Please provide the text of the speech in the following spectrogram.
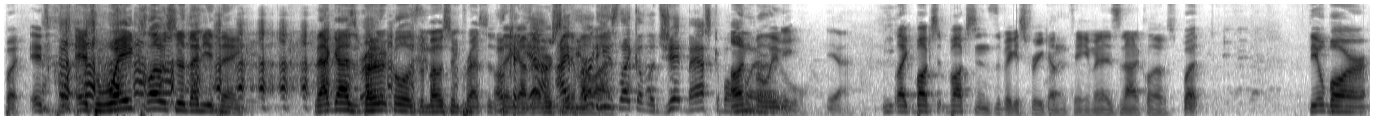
but it's cl- it's way closer than you think. That guy's vertical is the most impressive thing Okay. I've yeah, ever seen I've in my heard life. he's like a legit basketball player. Unbelievable. Yeah. like Bucks, Buxton's the biggest freak on the team, and it's not close. But Thielbar,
